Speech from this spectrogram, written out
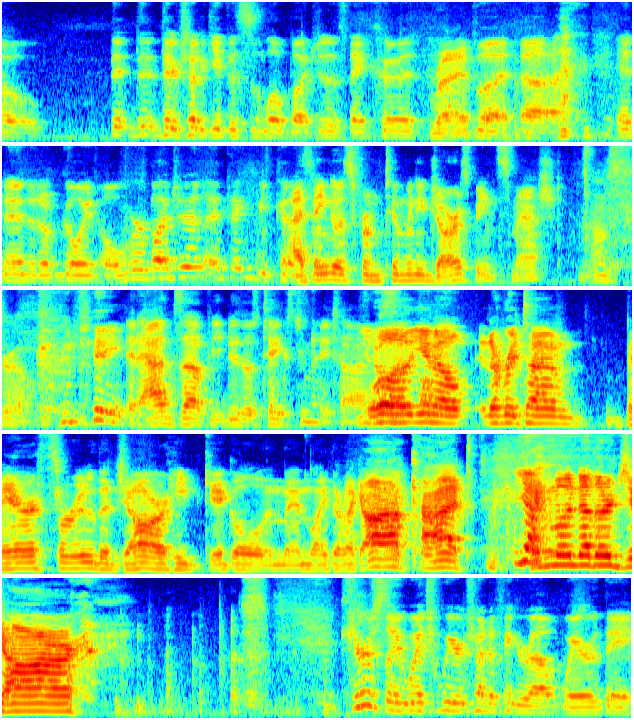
they, they- they're trying to keep this as low budget as they could. right. But uh, it ended up going over budget, I think, because I think it was from too many jars being smashed. that's true. could be. It adds up. You do those takes too many times. Well, what? you know, every time Bear threw the jar, he'd giggle, and then like they're like, "Ah, cut! Give him another jar." Curiously, which we were trying to figure out where they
